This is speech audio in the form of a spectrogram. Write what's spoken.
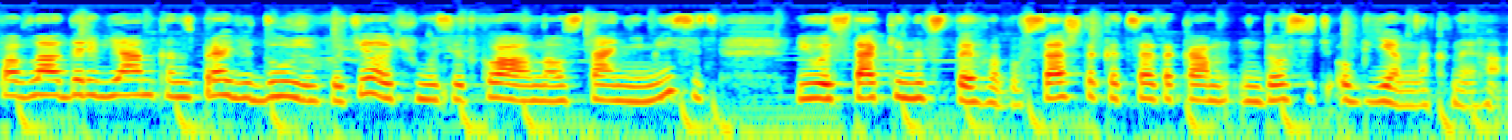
Павла Дерев'янка. Насправді дуже хотіла, чомусь відклала на останній місяць і ось так і не встигла, бо все ж таки це така досить об'ємна книга.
